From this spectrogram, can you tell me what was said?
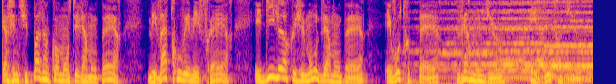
car je ne suis pas encore monté vers mon Père, mais va trouver mes frères, et dis-leur que je monte vers mon Père, et votre Père, vers mon Dieu, et votre Dieu.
